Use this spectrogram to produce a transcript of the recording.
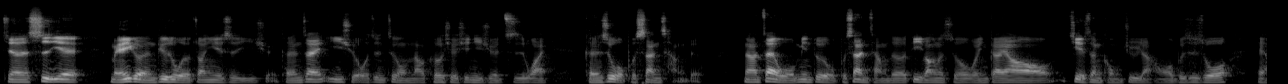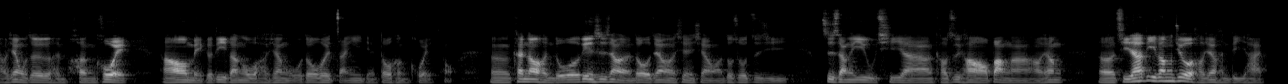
这事业每一个人，比如说我的专业是医学，可能在医学或者这种脑科学、心理学之外，可能是我不擅长的。那在我面对我不擅长的地方的时候，我应该要戒慎恐惧啦，而不是说，哎、好像我这个很很会，然后每个地方我好像我都会沾一点，都很会哦。嗯，看到很多电视上的人都有这样的现象啊，都说自己智商一五七啊，考试考好棒啊，好像呃其他地方就好像很厉害。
